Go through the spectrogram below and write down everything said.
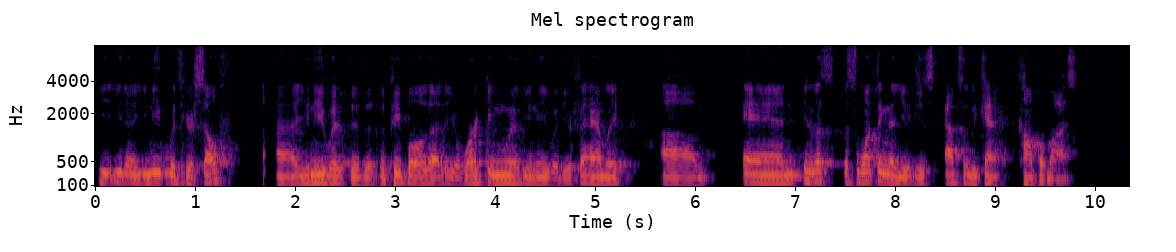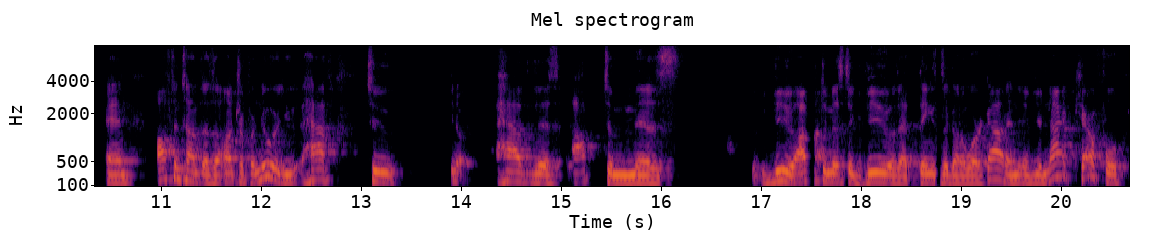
you, you, know you need with yourself, uh, you need with the, the, the, people that you're working with, you need with your family, um, and you know that's that's one thing that you just absolutely can't compromise. And oftentimes, as an entrepreneur, you have to you know have this optimist view, optimistic view that things are going to work out. And if you're not careful,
